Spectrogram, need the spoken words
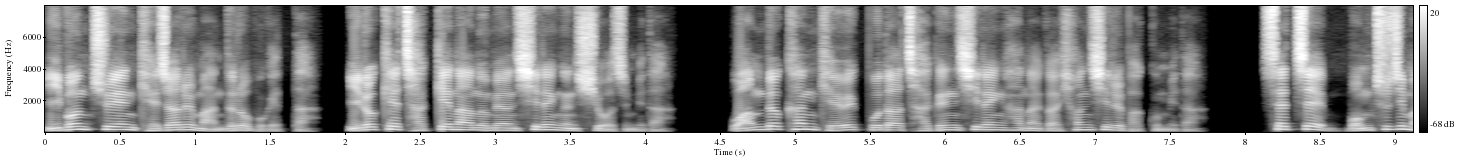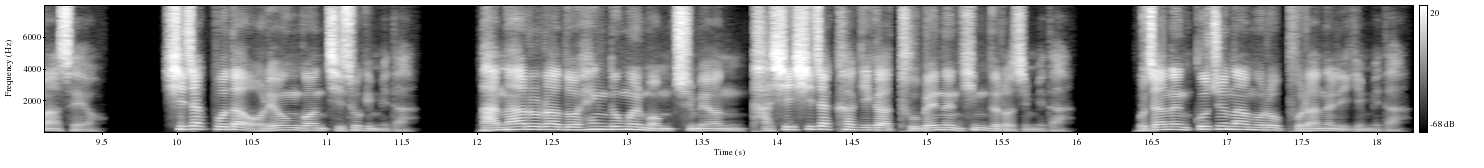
이번 주엔 계좌를 만들어 보겠다. 이렇게 작게 나누면 실행은 쉬워집니다. 완벽한 계획보다 작은 실행 하나가 현실을 바꿉니다. 셋째, 멈추지 마세요. 시작보다 어려운 건 지속입니다. 단 하루라도 행동을 멈추면 다시 시작하기가 두 배는 힘들어집니다. 부자는 꾸준함으로 불안을 이깁니다.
